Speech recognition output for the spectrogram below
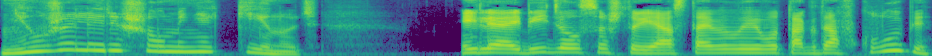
Неужели решил меня кинуть? Или обиделся, что я оставила его тогда в клубе?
